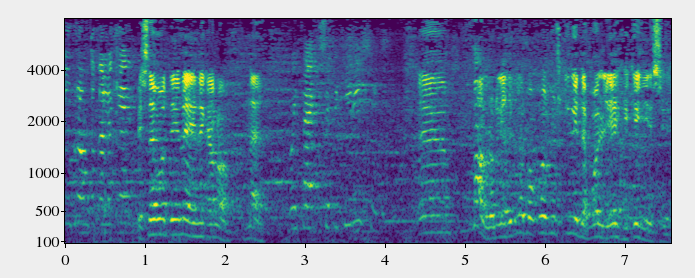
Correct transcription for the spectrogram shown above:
του χρόνου το καλοκαίρι; Πιστεύω ότι ναι, είναι καλό. Ναι. Βοηθάει τις επιχειρήσεις; Ε, μάλλον γιατί βλέπω ο κόσμος κινείται πολύ, έχει κίνηση.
